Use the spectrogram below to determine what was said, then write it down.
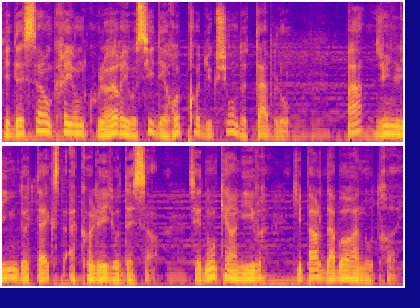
des dessins au crayon de couleur et aussi des reproductions de tableaux. Pas une ligne de texte accolée au dessin. C'est donc un livre qui parle d'abord à notre œil.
